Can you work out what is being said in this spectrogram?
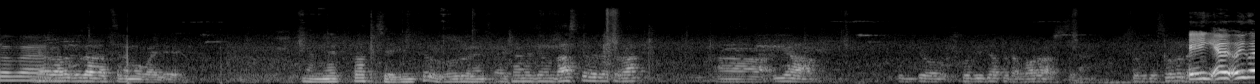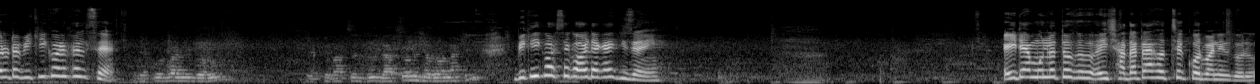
বাবা। ভালো বোঝা যাচ্ছে না মোবাইলে নেট পাচ্ছে কিন্তু এখানে যেমন বাস্তবে যতটা ইয়া কিন্তু ছবি যতটা বড় আসছে না। এই ওই গরুটা বিক্রি করে ফেলছে? কুরবানি গরু। বিক্রি করছে কয় টাকায় কি জানি? এইটা মূলত এই সাদাটা হচ্ছে কোরবানির গরু।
